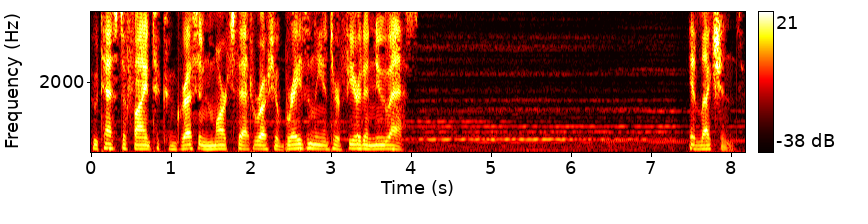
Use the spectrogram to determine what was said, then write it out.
who testified to Congress in March that Russia brazenly interfered in U.S. elections,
